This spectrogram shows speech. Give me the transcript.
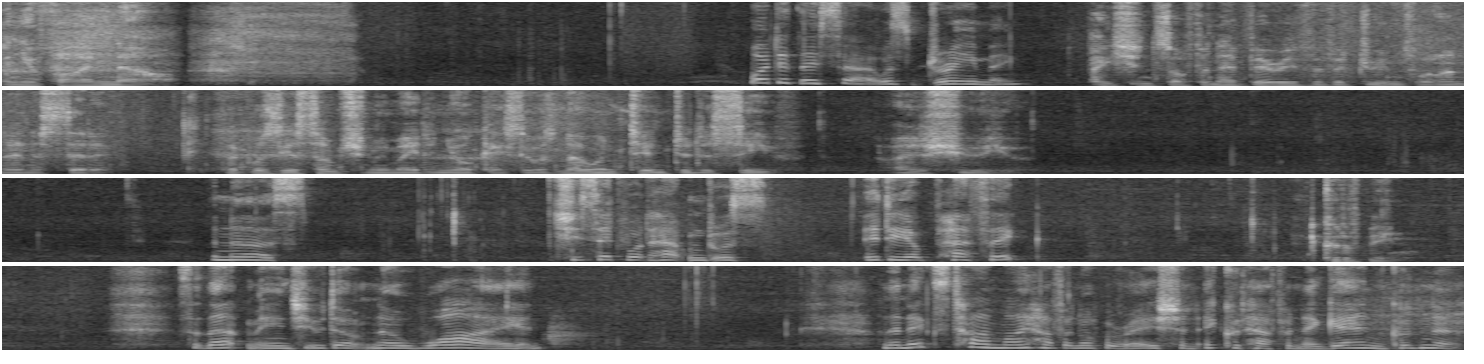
and you're fine now. Why did they say I was dreaming? Patients often have very vivid dreams while under anesthetic. That was the assumption we made in your case. There was no intent to deceive, I assure you. The nurse. She said what happened was idiopathic. It could have been. So that means you don't know why. And the next time I have an operation, it could happen again, couldn't it?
